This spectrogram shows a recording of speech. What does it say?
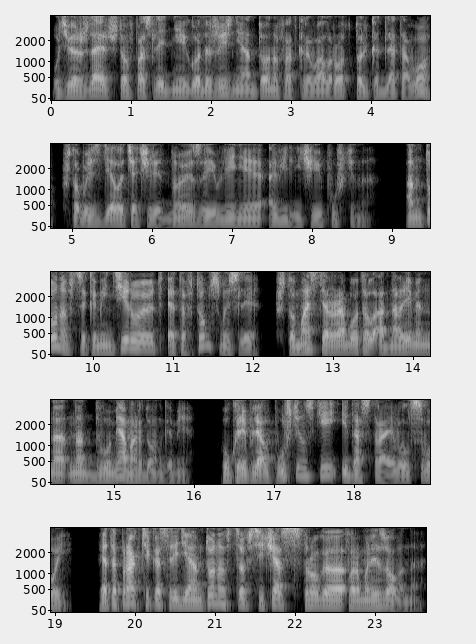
Утверждают, что в последние годы жизни Антонов открывал рот только для того, чтобы сделать очередное заявление о величии Пушкина. Антоновцы комментируют это в том смысле, что мастер работал одновременно над двумя мордонгами, укреплял пушкинский и достраивал свой. Эта практика среди антоновцев сейчас строго формализована.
